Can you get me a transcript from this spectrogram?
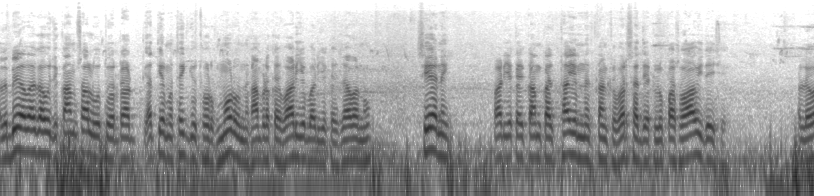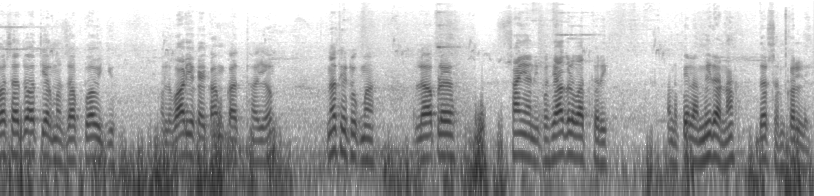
એટલે બે વાગ્યા સુધી કામ ચાલુ હતું. એટલે અત્યારમાં થઈ ગયું થોડુંક મોડું ને આપણે કંઈ વાડીએ બાડીએ કંઈ જવાનું છે નહીં. વાડીએ કંઈ કામકાજ થાય એમ નથી કારણ કે વરસાદ એટલો પાછો આવી જાય છે. એટલે વરસાદ અત્યારમાં ઝાપટું આવી ગયું. એટલે વાડીએ કંઈ કામકાજ થાય એમ નથી ટૂંકમાં. એટલે આપણે સાયાની પછી આગળ વાત કરી અને પહેલાં મીરાના દર્શન કરી લઈ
